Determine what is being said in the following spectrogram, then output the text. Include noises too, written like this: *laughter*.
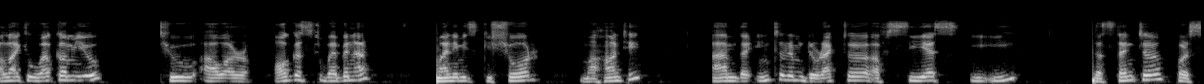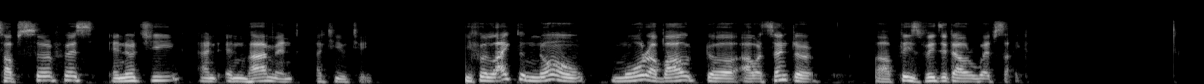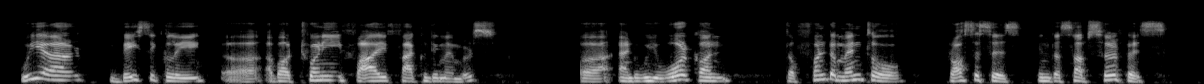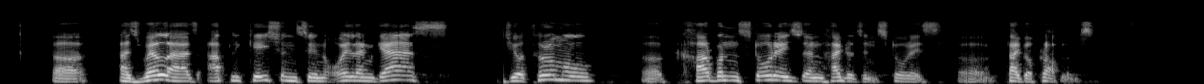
I'd like to welcome you to our August webinar. My name is Kishore Mohanty. I'm the Interim Director of CSEE, the Center for Subsurface Energy and Environment at UT. If you'd like to know more about uh, our center, uh, please visit our website. We are basically uh, about 25 faculty members, uh, and we work on the fundamental processes in the subsurface, uh, as well as applications in oil and gas, geothermal, uh, carbon storage, and hydrogen storage uh, type of problems.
